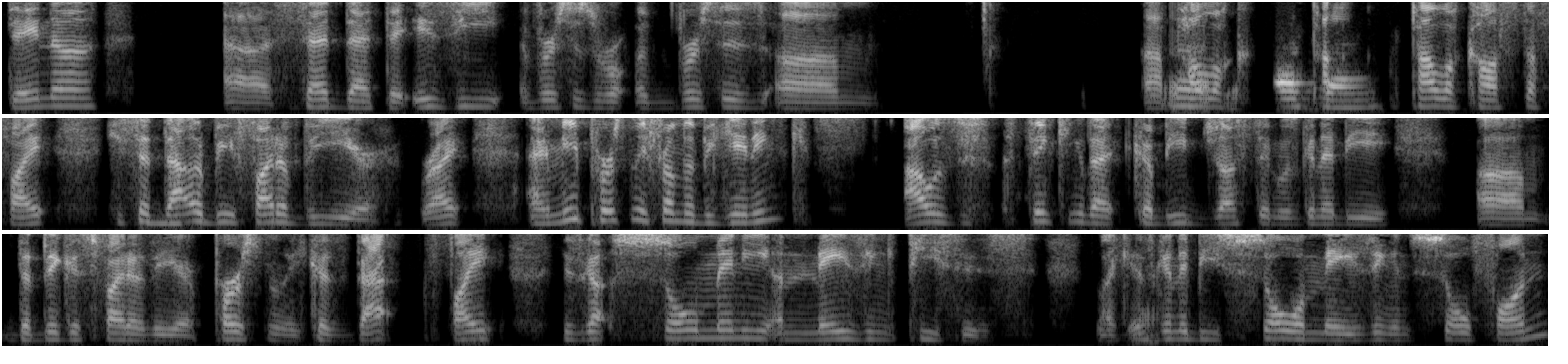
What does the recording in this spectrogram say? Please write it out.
Dana uh, said that the Izzy versus versus um, uh, Paulo Paulo Costa fight. He said that would be fight of the year, right? And me personally, from the beginning, I was just thinking that Khabib Justin was going to be um, the biggest fight of the year, personally, because that fight has got so many amazing pieces. Like it's going to be so amazing and so fun.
